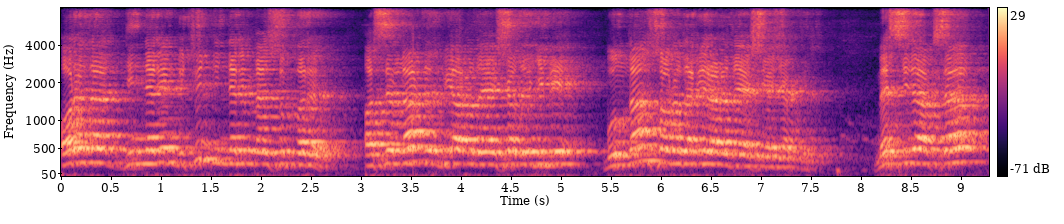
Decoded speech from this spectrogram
Orada dinlerin, bütün dinlerin mensupları asırlardır bir arada yaşadığı gibi bundan sonra da bir arada yaşayacaktır. Mescid-i Aksa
